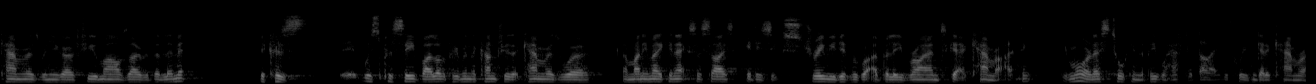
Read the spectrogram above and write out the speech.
cameras when you go a few miles over the limit because it was perceived by a lot of people in the country that cameras were a money-making exercise. It is extremely difficult, I believe, Ryan, to get a camera. I think you're more or less talking that people have to die before you can get a camera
